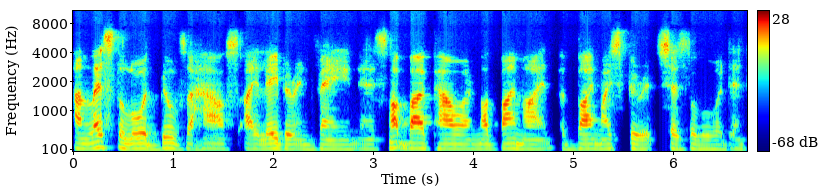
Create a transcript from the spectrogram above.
unless the Lord builds a house, I labor in vain. And it's not by power, not by might, but by my spirit, says the Lord. And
